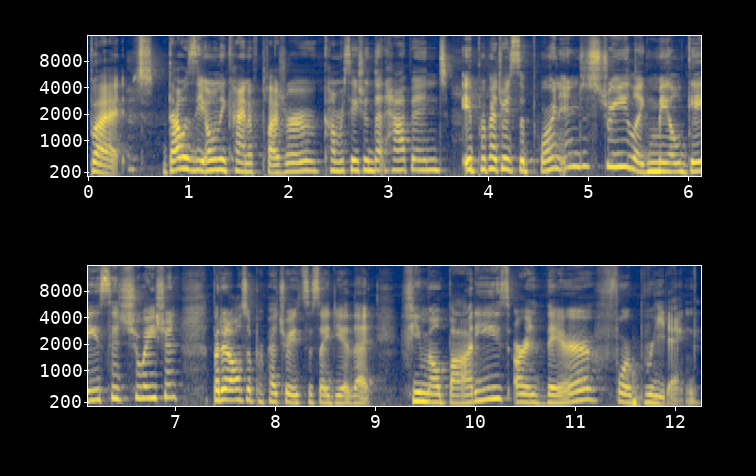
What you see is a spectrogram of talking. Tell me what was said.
But that was the only kind of pleasure conversation that happened. It perpetuates the porn industry, like male gaze situation, but it also perpetuates this idea that female bodies are there for breeding.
